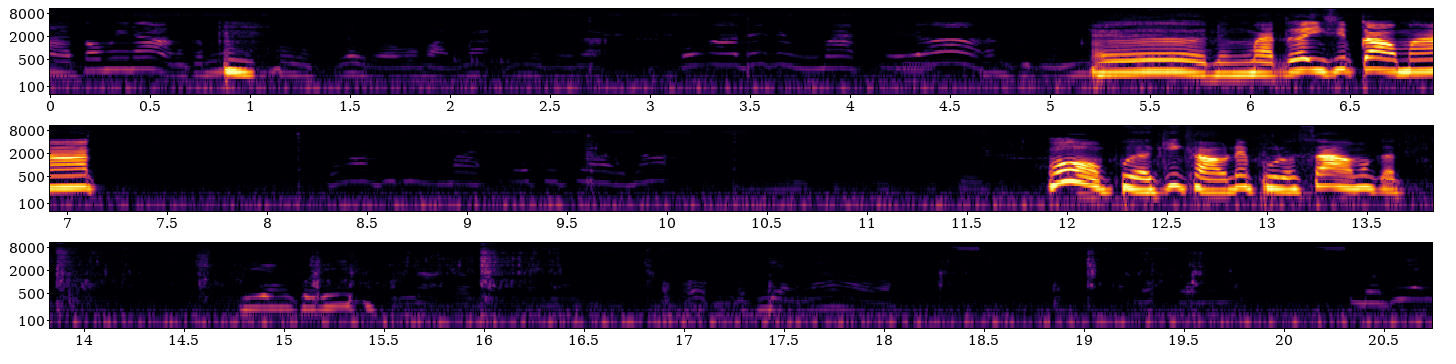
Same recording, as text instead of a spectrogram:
โหหายต้องมีน้ำก็มีโหเรื่องเราหมักละนี่ไงละพวกเราได้หนึ่งหมัดเลยเด้อท่านคือบุญเออหนึ่งหมัดเหลยอีกสิบเก้ามัดพวกเราได้หนึ่งหมัดได้ตัวจ่อยเนาะโอ้เผื่อกี่ขาวได้พูละเศร้ามันก็เพียงพอดีโอ้เพียงหน้าว่ะบัวเที่ยง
